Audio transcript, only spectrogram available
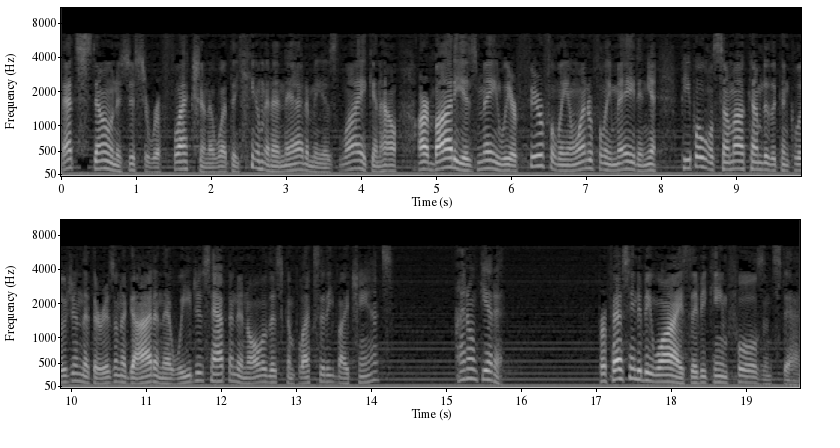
That stone is just a reflection of what the human anatomy is like and how our body is made. We are fearfully and wonderfully made, and yet people will somehow come to the conclusion that there isn't a God and that we just happened in all of this complexity by chance. I don't get it. Professing to be wise, they became fools instead.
